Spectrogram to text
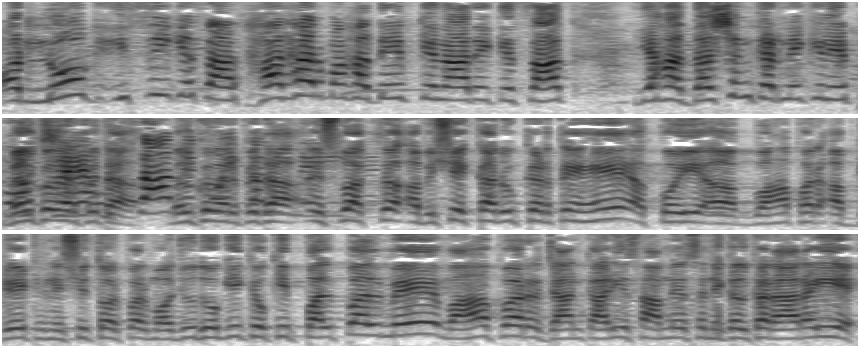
और लोग इसी के साथ हर हर महादेव के नारे के साथ यहाँ दर्शन करने के लिए पहुँच रहे हैं। बिल्कुल अर्पिता इस वक्त अभिषेक का रुख करते हैं। कोई वहाँ पर अपडेट निश्चित तौर पर मौजूद होगी क्योंकि पल पल में वहाँ पर जानकारी सामने से निकल कर आ रही है।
